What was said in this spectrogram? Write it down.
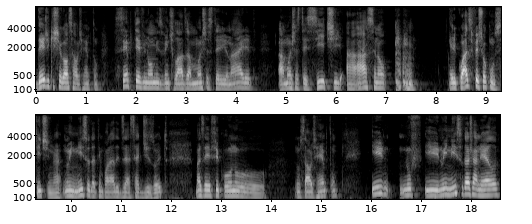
Desde que chegou ao Southampton, sempre teve nomes ventilados a Manchester United, a Manchester City, a Arsenal. ele quase fechou com o City, né? No início da temporada 17-18, mas aí ficou no, no Southampton. E no, e no início da janela,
